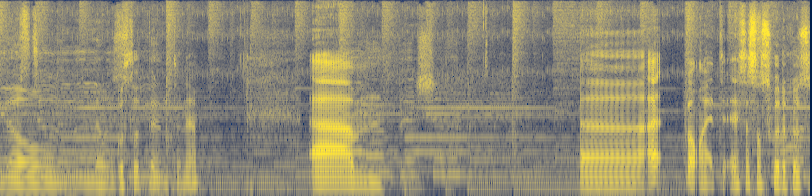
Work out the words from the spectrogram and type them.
não, não gostou tanto, né? Um, uh, bom, é, essas são as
